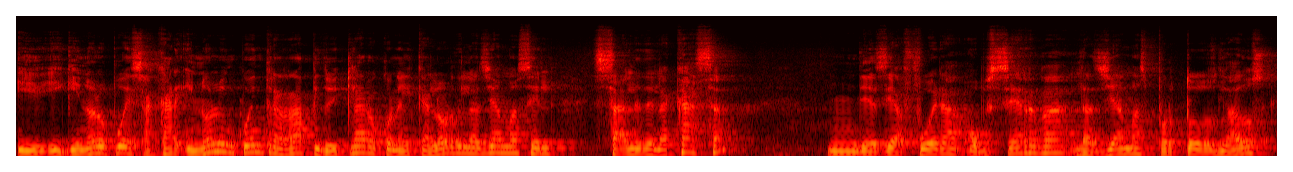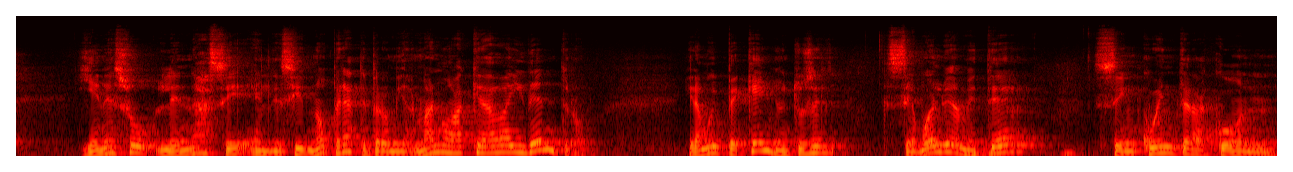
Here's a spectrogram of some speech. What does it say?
y, no lo puede sacar y no lo encuentra rápido. Y claro, con el calor de las llamas, él sale de la casa, desde afuera observa las llamas por todos lados y en eso le nace el decir, no, espérate, pero mi hermano ha quedado ahí dentro. Era muy pequeño, entonces se vuelve a meter, se encuentra con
